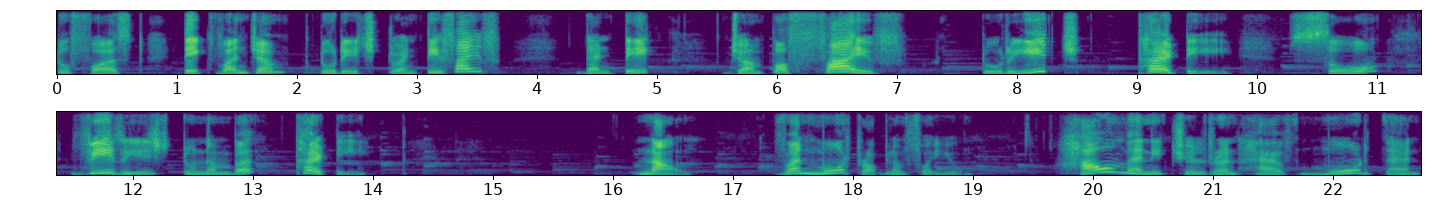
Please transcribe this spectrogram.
to first take one jump to reach 25 then take jump of 5 to reach 30 so we reached to number 30 now one more problem for you how many children have more than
